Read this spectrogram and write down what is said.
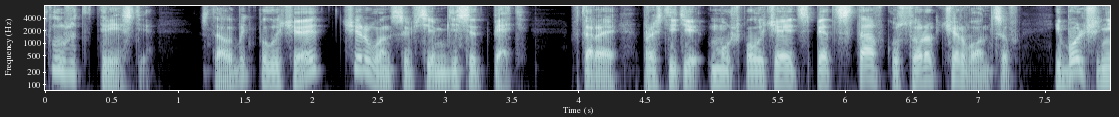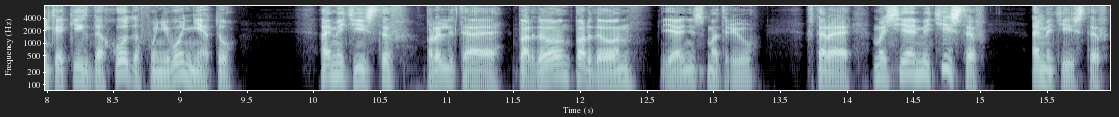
служит в тресте. Стало быть, получает червонцев 75. Вторая. Простите, муж получает спецставку 40 червонцев. И больше никаких доходов у него нету. Аметистов, пролетая. Пардон, пардон, я не смотрю. Вторая. Мосье Аметистов. Аметистов.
